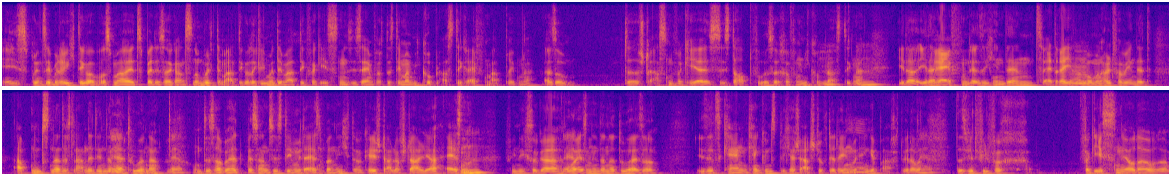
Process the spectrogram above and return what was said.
ist prinzipiell richtig, aber was wir jetzt bei dieser ganzen Umweltthematik oder Klimathematik vergessen, ist einfach das Thema Mikroplastik, Reifenabrieb. Ne? Also der Straßenverkehr ist, ist der Hauptverursacher von Mikroplastik. Ne? Mhm. Jeder, jeder Reifen, der sich in den zwei, drei Jahren, wo man halt verwendet, abnutzt, ne, das landet in der ja. Natur. Ne? Ja. Und das habe ich halt bei so einem System wie der Eisenbahn nicht. Okay, Stahl auf Stahl, ja. Eisen mhm. finde ich sogar ja. Eisen in der Natur. Also ist jetzt kein, kein künstlicher Schadstoff, der da irgendwo mhm. eingebracht wird. Aber das wird vielfach vergessen ja, oder, oder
